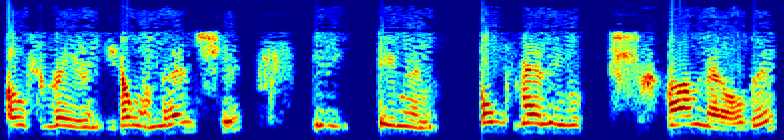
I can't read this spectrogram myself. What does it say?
overwegend jonge mensen die in een opwelling aanmelden.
